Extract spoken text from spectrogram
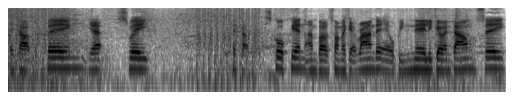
Take out the thing. Yep, sweet. Take out the scorpion, and by the time I get around it, it'll be nearly going down. See?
